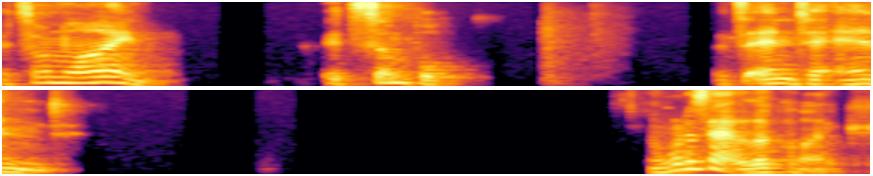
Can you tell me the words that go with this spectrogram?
It's online. It's simple. It's end to end. And what does that look like?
